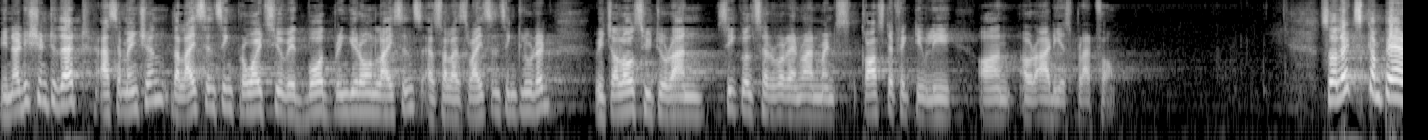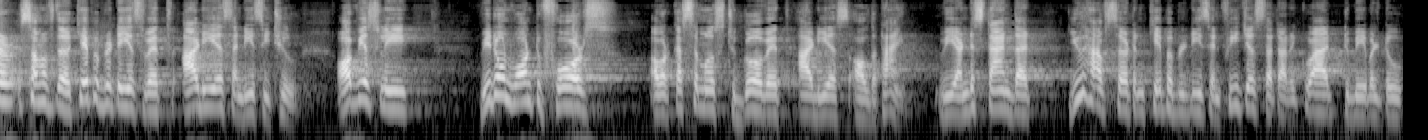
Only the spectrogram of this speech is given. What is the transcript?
In addition to that, as I mentioned, the licensing provides you with both bring your own license as well as license included, which allows you to run SQL Server environments cost effectively on our RDS platform. So let's compare some of the capabilities with RDS and EC2. Obviously, we don't want to force our customers to go with RDS all the time. We understand that you have certain capabilities and features that are required to be able to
